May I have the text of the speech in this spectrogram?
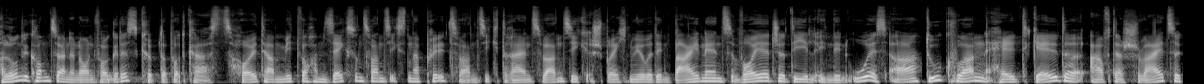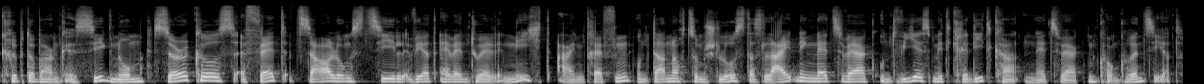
Hallo und willkommen zu einer neuen Folge des Krypto-Podcasts. Heute am Mittwoch, am 26. April 2023, sprechen wir über den Binance Voyager Deal in den USA. Du Quan hält Gelder auf der Schweizer Kryptobank Signum. Circles Fed-Zahlungsziel wird eventuell nicht eintreffen. Und dann noch zum Schluss das Lightning-Netzwerk und wie es mit Kreditkartennetzwerken konkurrenziert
